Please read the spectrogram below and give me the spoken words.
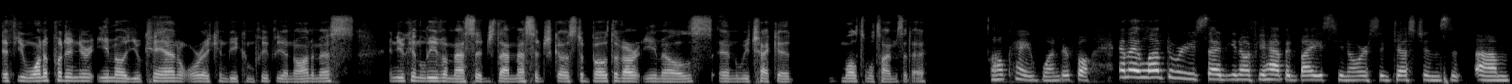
If you want to put in your email, you can, or it can be completely anonymous. And you can leave a message. That message goes to both of our emails, and we check it multiple times a day. Okay, wonderful. And I loved where you said, you know, if you have advice, you know, or suggestions, um,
